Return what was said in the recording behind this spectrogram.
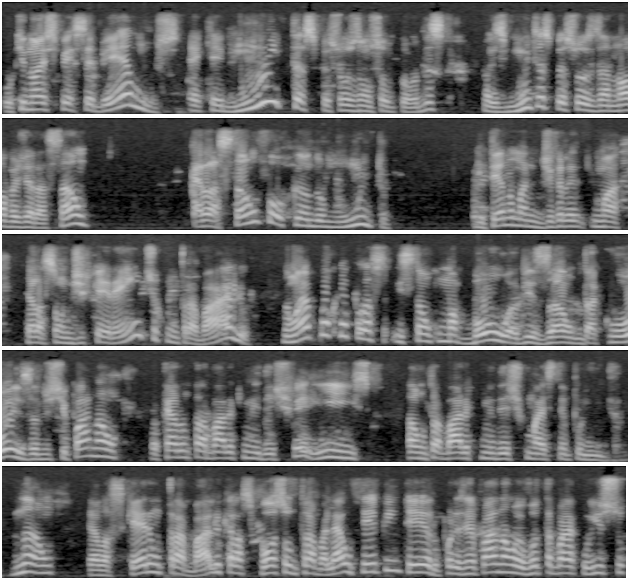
O que nós percebemos é que muitas pessoas, não são todas, mas muitas pessoas da nova geração, elas estão focando muito e tendo uma, uma relação diferente com o trabalho, não é porque elas estão com uma boa visão da coisa, do tipo, ah, não, eu quero um trabalho que me deixe feliz, a um trabalho que me deixe com mais tempo livre. Não, elas querem um trabalho que elas possam trabalhar o tempo inteiro. Por exemplo, ah, não, eu vou trabalhar com isso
